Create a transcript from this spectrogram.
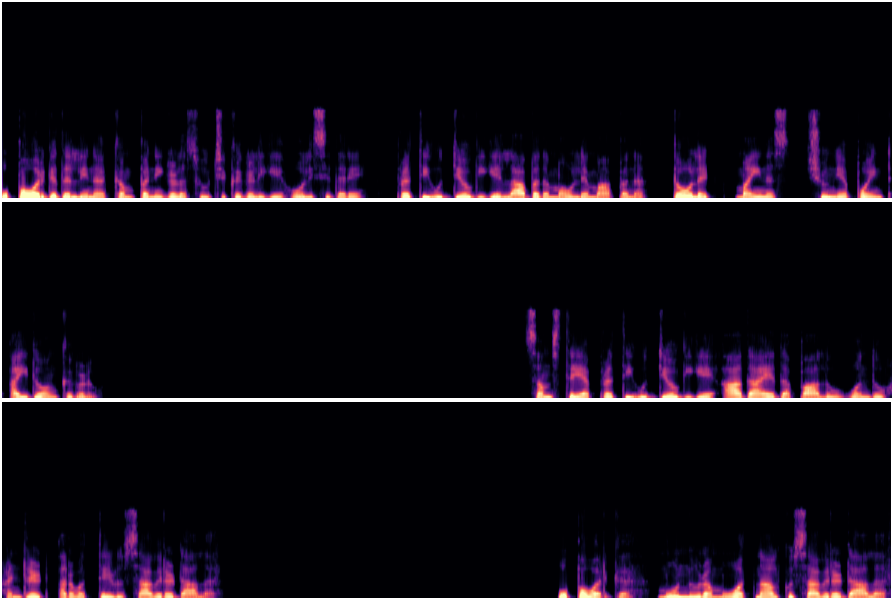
ಉಪವರ್ಗದಲ್ಲಿನ ಕಂಪನಿಗಳ ಸೂಚಕಗಳಿಗೆ ಹೋಲಿಸಿದರೆ, ಪ್ರತಿ ಉದ್ಯೋಗಿಗೆ ಲಾಭದ ಮೌಲ್ಯಮಾಪನ ಟೋಲೆಟ್ ಮೈನಸ್ ಶೂನ್ಯ ಪಾಯಿಂಟ್ ಐದು ಅಂಕಗಳು. ಸಂಸ್ಥೆಯ ಪ್ರತಿ ಉದ್ಯೋಗಿಗೆ ಆದಾಯದ ಪಾಲು ಒಂದು ಹಂಡ್ರೆಡ್ ಅರವತ್ತೇಳು ಸಾವಿರ ಡಾಲರ್. ಉಪವರ್ಗ ಮುನ್ನೂರ ಮೂವತ್ನಾಲ್ಕು ಸಾವಿರ ಡಾಲರ್.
